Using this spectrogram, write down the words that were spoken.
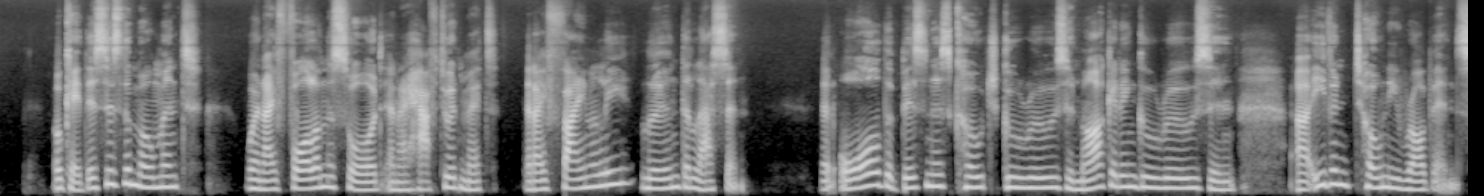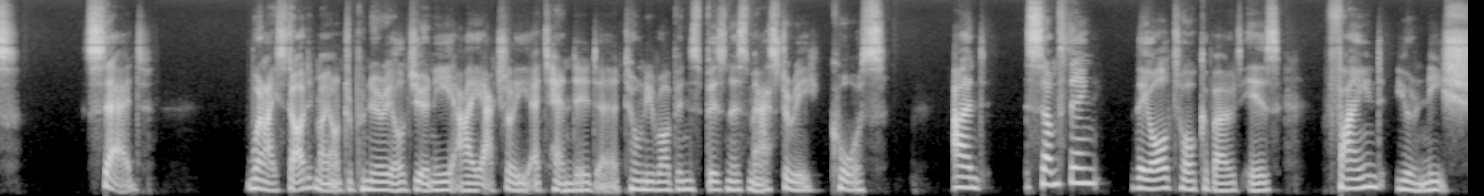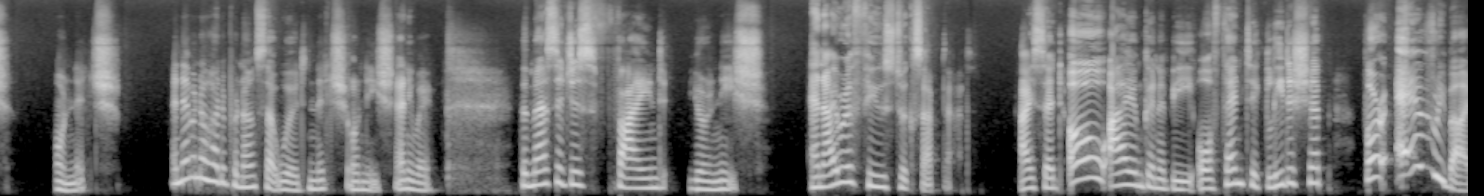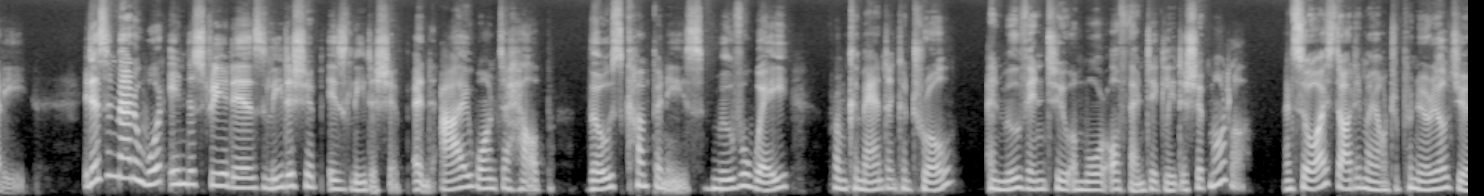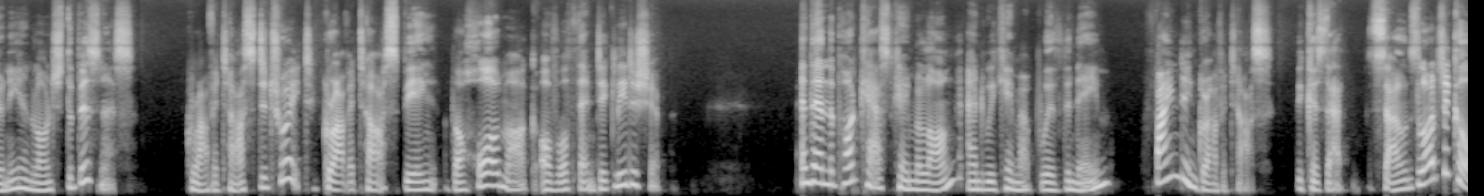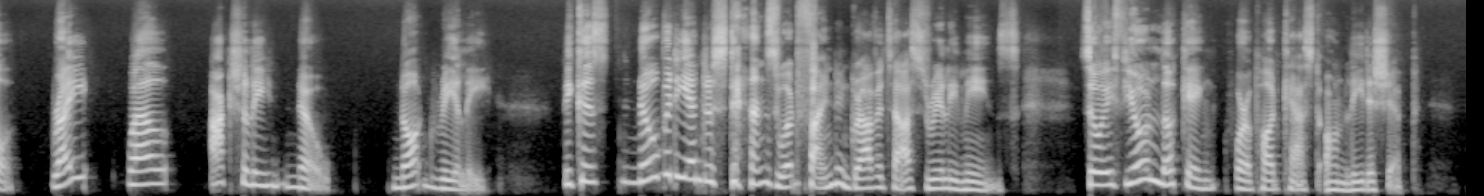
Okay, this is the moment when I fall on the sword and I have to admit that I finally learned the lesson that all the business coach gurus and marketing gurus and uh, even Tony Robbins said when I started my entrepreneurial journey, I actually attended a Tony Robbins Business Mastery course. And something they all talk about is find your niche or niche. I never know how to pronounce that word, niche or niche. Anyway, the message is find your niche. And I refused to accept that. I said, oh, I am going to be authentic leadership for everybody. It doesn't matter what industry it is, leadership is leadership. And I want to help those companies move away from command and control and move into a more authentic leadership model. And so I started my entrepreneurial journey and launched the business, Gravitas Detroit, Gravitas being the hallmark of authentic leadership. And then the podcast came along and we came up with the name Finding Gravitas because that sounds logical, right? Well, actually, no, not really. Because nobody understands what finding gravitas really means. So if you're looking for a podcast on leadership,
